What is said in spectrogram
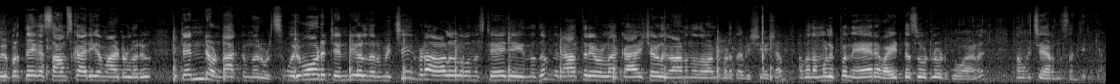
ഒരു പ്രത്യേക സാംസ്കാരികമായിട്ടുള്ളൊരു ടെന്റ് ഉണ്ടാക്കുന്ന ഒരു ഉത്സവം. ഒരുപാട് ടെന്റുകൾ നിർമ്മിച്ച് ഇവിടെ ആളുകൾ വന്ന് സ്റ്റേ ചെയ്യുന്നതും രാത്രിയുള്ള കാഴ്ചകൾ കാണുന്നതുമാണ് ഇവിടുത്തെ വിശേഷം. അപ്പോൾ നമ്മളിപ്പോൾ നേരെ വൈറ്റ് ഡെസോർട്ടിലോട്ട് പോവുകയാണ് നമുക്ക് ചേർന്ന് സഞ്ചരിക്കാം.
